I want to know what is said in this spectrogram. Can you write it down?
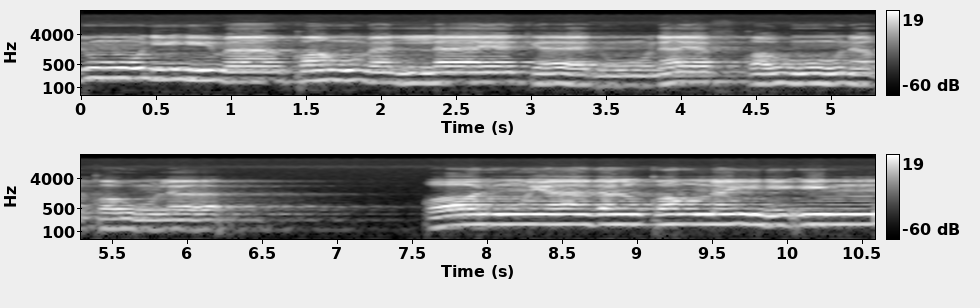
دونهما قوما لا يكادون يفقهون قولاً. قالوا يا ذا القرنين إن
